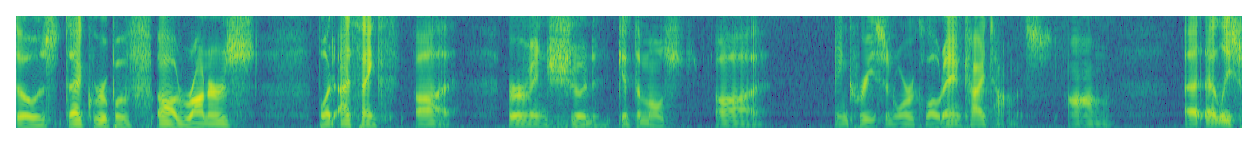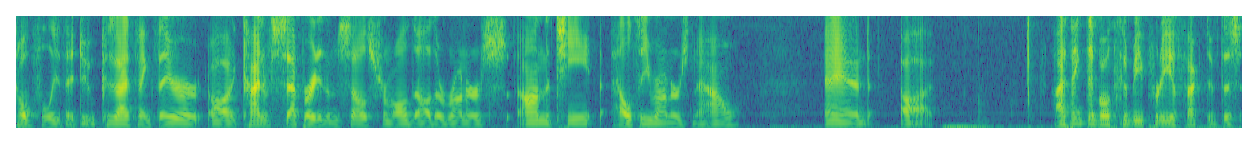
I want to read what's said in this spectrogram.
those that group of uh, runners, but I think uh, Irving should get the most uh, increase in workload, and Kai Thomas. Um, at, at least hopefully they do, because I think they are uh, kind of separating themselves from all the other runners on the team, healthy runners now, and uh, I think they both could be pretty effective. This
